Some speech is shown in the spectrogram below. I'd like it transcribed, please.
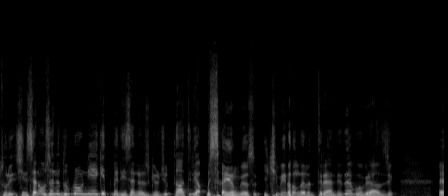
turist... Şimdi sen o sene Dubrovnik'e gitmediysen Özgürcüm tatil yapmış sayılmıyorsun. 2010'ların trendi de bu birazcık. Ee,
